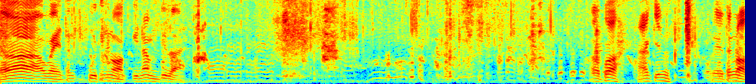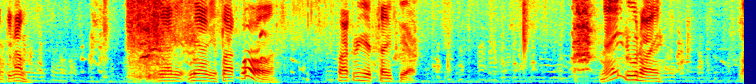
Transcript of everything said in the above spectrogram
อ่าเอาไว้ทั้งพูทั้งนอกกินน้ำด้วยล่ะเอาพ่อหากินไว้ทั้งนอกกินน้ำแม่นี่แม่นี่ฝากพ่อฝากเห็ดไข่แตกไหนดูหน่อยอ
